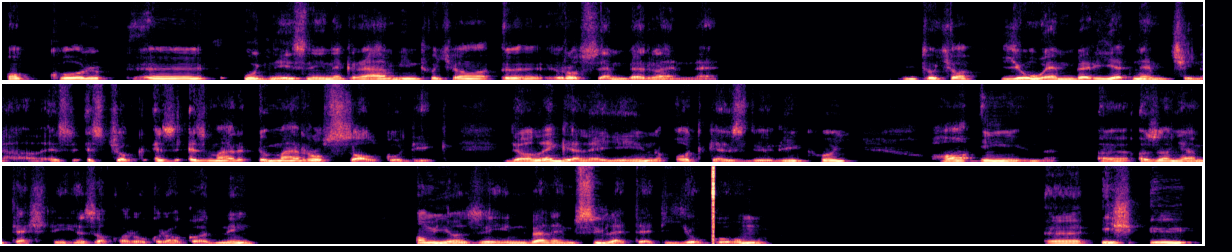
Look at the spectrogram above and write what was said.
akkor úgy néznének rá, mint hogyha rossz ember lenne. Mint hogyha jó ember ilyet nem csinál. Ez, ez, csak, ez, ez már, már rosszalkodik. De a legelején ott kezdődik, hogy ha én az anyám testéhez akarok ragadni, ami az én velem született jogom, és ő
